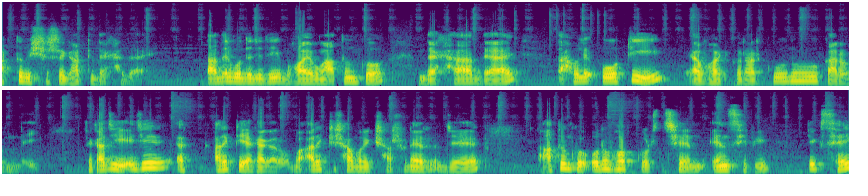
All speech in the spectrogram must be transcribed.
আত্মবিশ্বাসের ঘাটতি দেখা যায়, তাদের মধ্যে যদি ভয় এবং আতঙ্ক দেখা দেয়, তাহলে ওটি অ্যাভয়েড করার কোনো কারণ নেই। তো কাজেই এই যে আরেকটি একাগারো বা আরেকটি সামরিক শাসনের যে আতঙ্ক অনুভব করছেন এনসিপি, ঠিক সেই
